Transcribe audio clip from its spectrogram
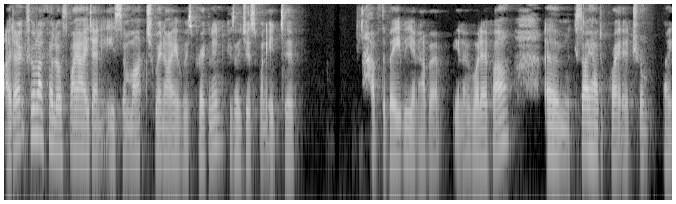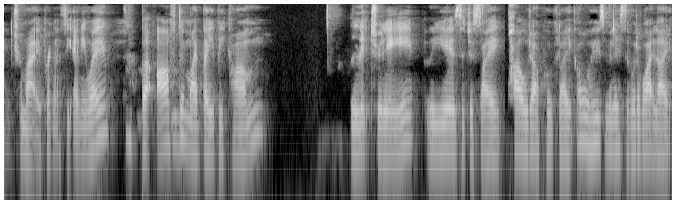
I don't feel like I lost my identity so much when I was pregnant because I just wanted to have the baby and have a you know whatever Um, because um, I had quite a tra- like traumatic pregnancy anyway. Mm-hmm. But after my baby come, literally the years are just like piled up of like, oh, who's Melissa? What do I like?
